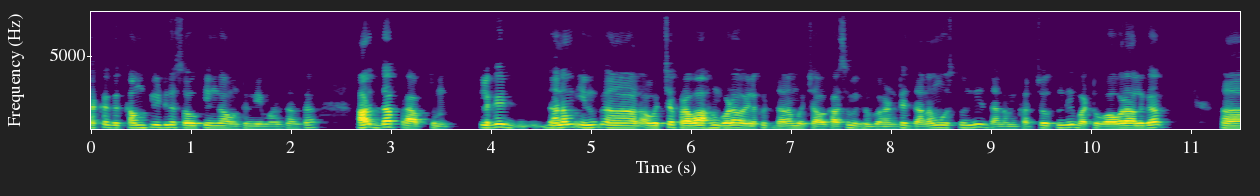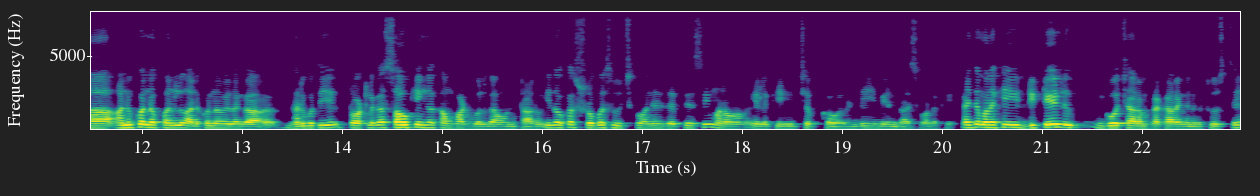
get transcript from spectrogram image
చక్కగా కంప్లీట్గా సౌఖ్యంగా ఉంటుంది ఈ మంత్ అంతా. అర్ధ ప్రాప్తం వీళ్ళకి ధనం ఇన్ వచ్చే ప్రవాహం కూడా వీళ్ళకి ధనం వచ్చే అవకాశం ఎక్కువగా అంటే ధనం వస్తుంది ధనం ఖర్చు అవుతుంది. బట్ ఓవరాల్గా అనుకున్న పనులు అనుకున్న విధంగా జరుగుతాయి. టోటల్గా సౌఖ్యంగా కంఫర్టబుల్గా ఉంటారు. ఇది ఒక శుభ సూచకం అనేది చెప్పేసి మనం వీళ్ళకి చెప్పుకోవాలండి ఈ మీన రాశి వాళ్ళకి. అయితే మనకి డీటెయిల్డ్ గోచారం ప్రకారం కనుక చూస్తే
